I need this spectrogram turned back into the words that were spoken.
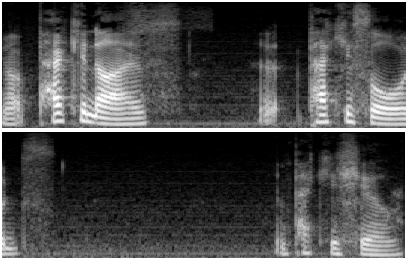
You know, pack your knives, uh, pack your swords, and pack your shields.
